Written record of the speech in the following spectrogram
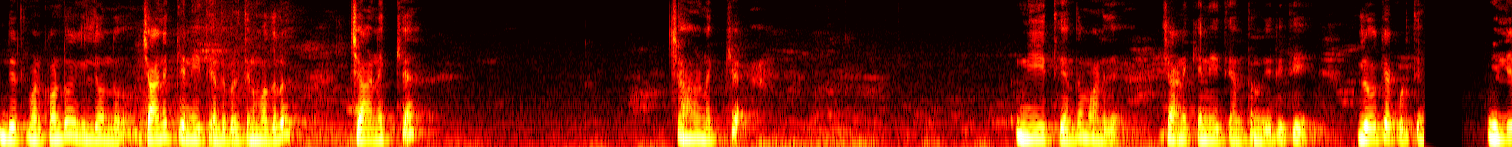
ಡಿಲೀಟ್ ಮಾಡಿಕೊಂಡು ಇಲ್ಲಿ ಒಂದು ಚಾಣಕ್ಯ ನೀತಿ ಅಂತ ಬರಿತೀನಿ ಮೊದಲು. ಚಾಣಕ್ಯ ಚಾಣಕ್ಯ ನೀತಿ ಅಂತ ಮಾಡಿದೆ. ಚಾಣಕ್ಯ ನೀತಿ ಅಂತಂದು ಈ ರೀತಿ ಇಲ್ಲಿ ಓಕೆ ಕೊಡ್ತೀನಿ. ಇಲ್ಲಿ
